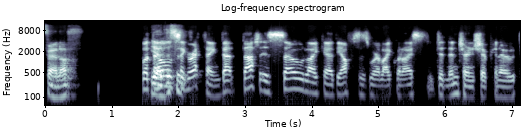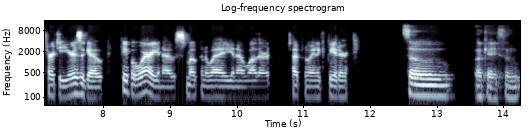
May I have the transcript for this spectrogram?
fair enough. But the Yeah, whole this is- cigarette thing, that that is so like uh, the offices were like when I did an internship, you know, 30 years ago, people were, you know, smoking away, you know, while they're typing away in a computer. So okay, so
